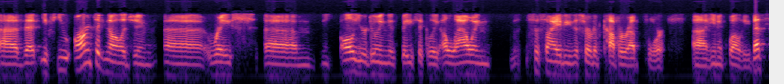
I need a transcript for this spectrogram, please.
uh, that if you aren't acknowledging uh, race, um, all you're doing is basically allowing society to sort of cover up for uh, inequality. That's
